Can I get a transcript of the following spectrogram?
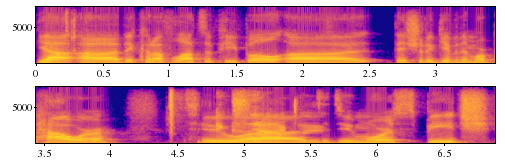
Yeah, uh, they cut off lots of people. Uh, they should have given them more power to Exactly. uh, to do more speech.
